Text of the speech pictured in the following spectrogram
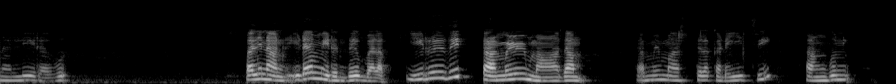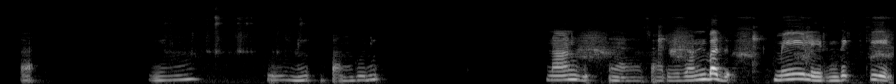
நள்ளிரவு. பதினான்கு இடமிருந்து பலம் இறுதி தமிழ் மாதம். தமிழ் மாதத்தில் கடைசி பங்குனி. பங்குனி பங்குனி. நான்கு சாரி ஒன்பது. மேலிருந்து கீழ்.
